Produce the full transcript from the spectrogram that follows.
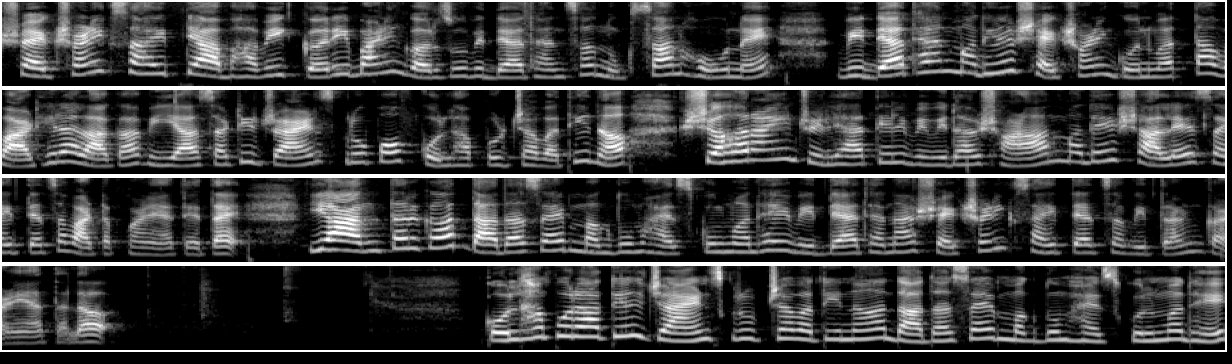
शैक्षणिक साहित्याअभावी गरीब आणि गरजू विद्यार्थ्यांचं नुकसान होऊ नये. विद्यार्थ्यांमधील शैक्षणिक गुणवत्ता वाढीला लागावी यासाठी जायंट्स ग्रुप ऑफ कोल्हापूरच्या वतीनं शहर आणि जिल्ह्यातील विविध शाळांमध्ये शालेय साहित्याचं वाटप करण्यात येत आहे. या अंतर्गत दादासाहेब मगदूम हायस्कूलमध्ये विद्यार्थ्यांना शैक्षणिक साहित्याचं वितरण करण्यात आलं. कोल्हापुरातील जायंट्स ग्रुपच्या वतीनं दादासाहेब मगदूम हायस्कूलमध्ये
